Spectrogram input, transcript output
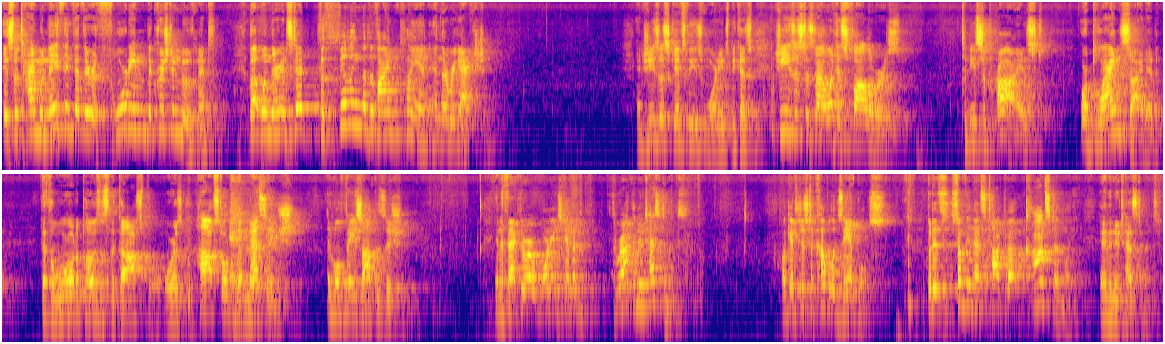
is the time when they think that they're thwarting the Christian movement, but when they're instead fulfilling the divine plan in their reaction. And Jesus gives these warnings because Jesus does not want his followers to be surprised or blindsided that the world opposes the gospel or is hostile to the message and will face opposition. And in fact, there are warnings given throughout the New Testament. I'll give just a couple examples, but it's something that's talked about constantly in the New Testament.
